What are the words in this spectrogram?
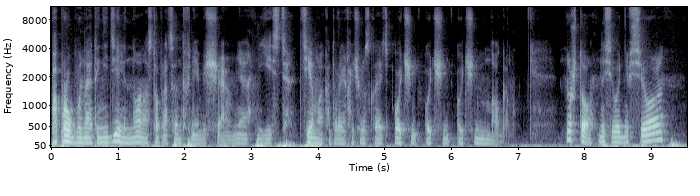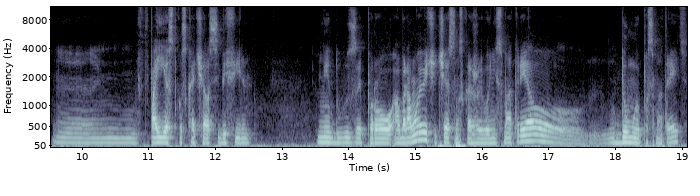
Попробую на этой неделе, но на 100% не обещаю. У меня есть тема, о которой я хочу рассказать очень-очень-очень много. Ну что, на сегодня все. В поездку скачал себе фильм Медузы про Абрамовича. Честно скажу, его не смотрел. Думаю посмотреть.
